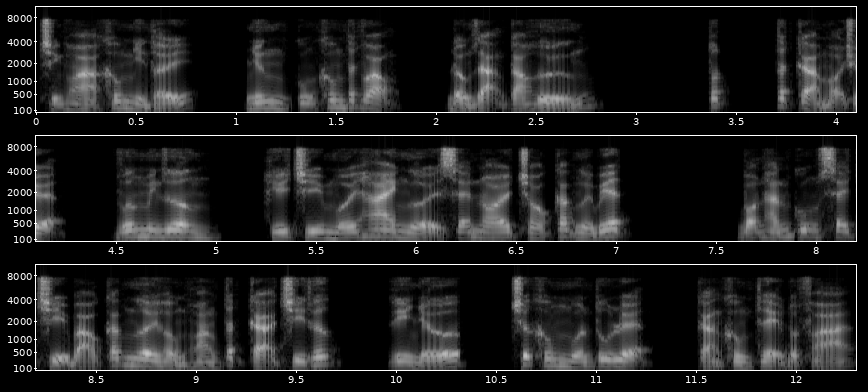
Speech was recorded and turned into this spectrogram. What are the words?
trịnh hòa không nhìn thấy, nhưng cũng không thất vọng đồng dạng cao hứng. Tốt, tất cả mọi chuyện, vương minh dương khí trí mới hai người sẽ nói cho các ngươi biết. Bọn hắn cũng sẽ chỉ bảo các ngươi hồng hoang tất cả tri thức, ghi nhớ trước không muốn tu luyện, càng không thể đột phá.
